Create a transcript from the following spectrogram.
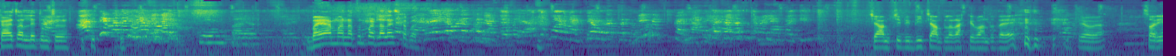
काय चाललंय तुमचं? बया मनातून पडलेला आहेस का पण? आमची दिदी चांपला राखी बांधत आहे. हे बघा. सॉरी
